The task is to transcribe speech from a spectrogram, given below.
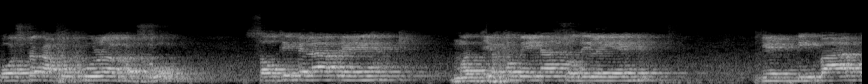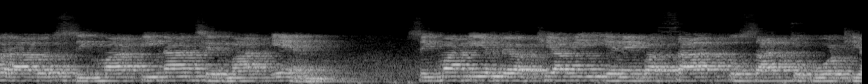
કોષ્ટક આપણું પૂર્ણ કરશું. સૌથી પહેલા આપણે મધ્યક બેના શોધી લઈએ. કે t બાર બરાબર સિગ્મા t ના છેદમાં n સિગ્મા t એટલે 28 n એક પાસ 7 તો 7 ચોકુ 28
